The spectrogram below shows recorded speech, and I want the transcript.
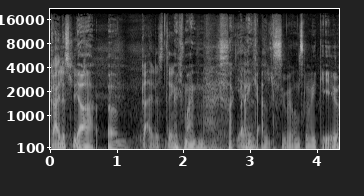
Geiles Lied. ja ähm, Geiles Ding. ich meine, ich sag Ja. eigentlich alles über unsere WG.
